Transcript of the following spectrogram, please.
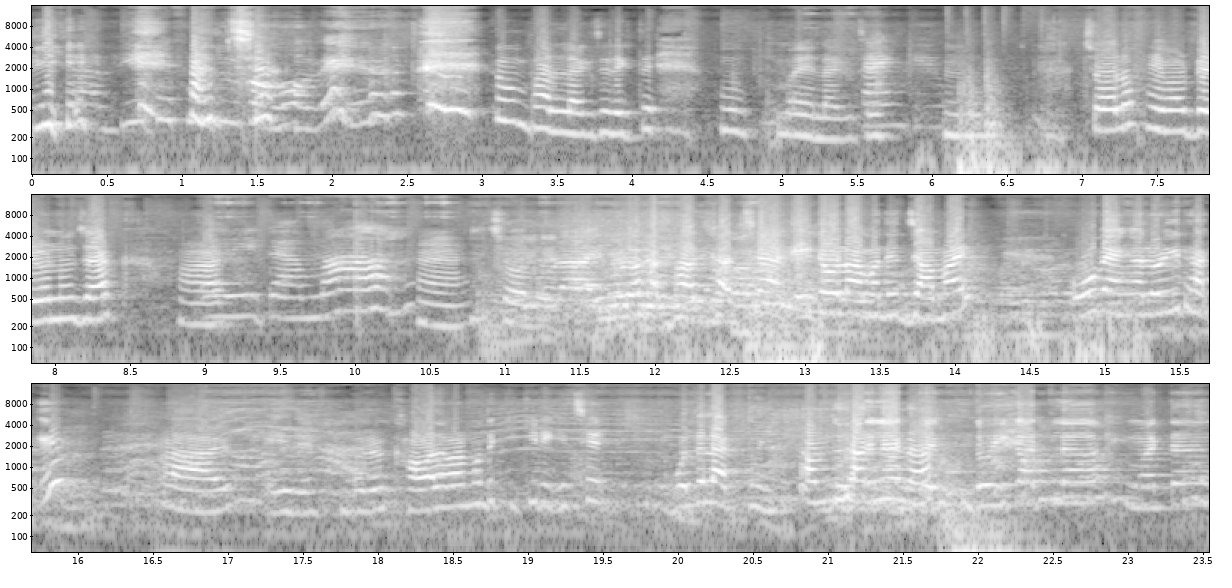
বিয়ে আচ্ছা। খুব ভালো লাগছে দেখতে। খুব লাগছে। হুম। চলো এবার বেরোনো যাক। আর হ্যাঁ চলো। ওরা এগুলো ভাত খাচ্ছে। আর এইটা হলো আমাদের জামাই। ও ব্যাঙ্গালোরেই থাকে। আর এই যে খাওয়া দাওয়ার মধ্যে কি কি রেখেছে? বলতে লাগ তুই আমি তো জানি না দই কাতলা মাটন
